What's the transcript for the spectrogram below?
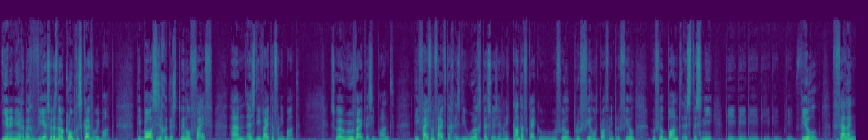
91W. So dis nou 'n klomp geskryf op die band. Die basiese goeder is 205, ehm um, is die wyte van die band. So hoe wyd is die band? Die 55 is die hoogte, so as jy van die kant af kyk, hoe hoeveel profiel, ons praat van die profiel, hoeveel band is tussen die die die die die die die wiel velling,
